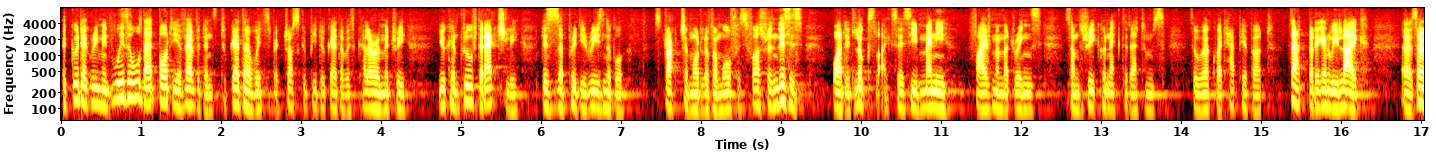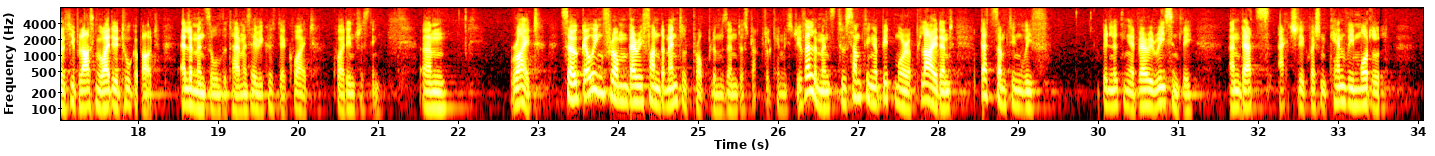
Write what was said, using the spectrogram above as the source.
a good agreement with all that body of evidence, together with spectroscopy, together with calorimetry, you can prove that actually this is a pretty reasonable structure model of amorphous phosphorus. And this is what it looks like. So you see many five-membered rings, some three connected atoms. So we're quite happy about that. But again, we like, uh, sometimes people ask me, why do you talk about elements all the time? I say, because they're quite, quite interesting. Um, right. So going from very fundamental problems in the structural chemistry of elements to something a bit more applied, and that's something we've been looking at very recently, and that's actually a question, can we model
